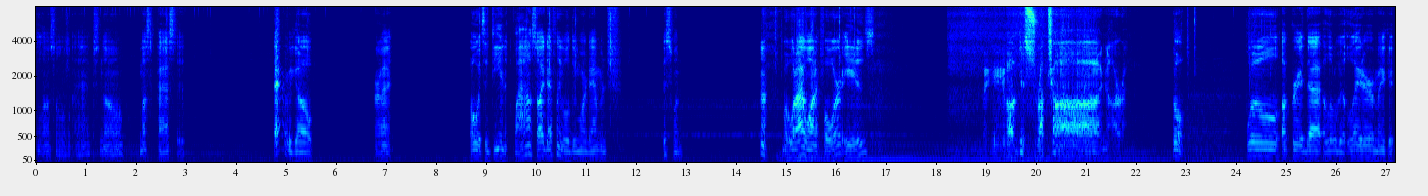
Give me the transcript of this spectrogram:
Colossal X? No, must have passed it. There we go. All right. Oh, it's a D and wow. So I definitely will do more damage. This one. Huh. But what I want it for is wave of destruction. All right. Cool. We'll upgrade that a little bit later, make it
